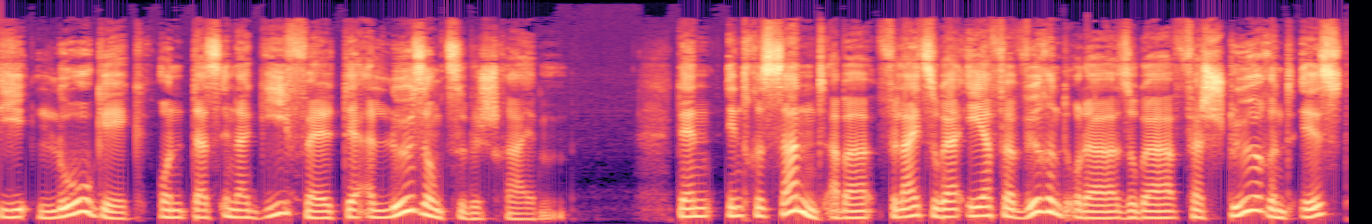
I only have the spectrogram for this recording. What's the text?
die Logik und das Energiefeld der Erlösung zu beschreiben. Denn interessant, aber vielleicht sogar eher verwirrend oder sogar verstörend ist,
